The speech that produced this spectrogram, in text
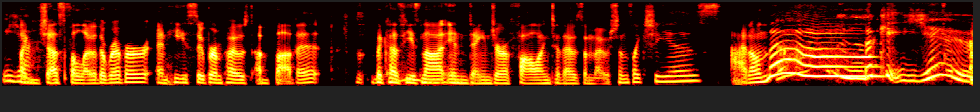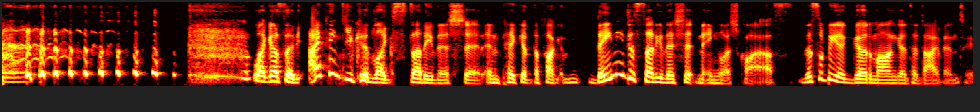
like just below the river, and he's superimposed above it because he's not Mm. in danger of falling to those emotions like she is. I don't know. Look at you. like I said, I think you could like study this shit and pick at the fuck. They need to study this shit in English class. This would be a good manga to dive into.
